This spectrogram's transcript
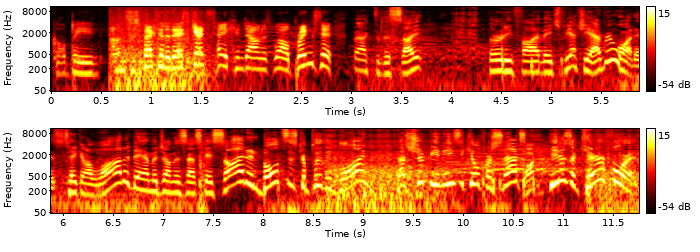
Got to be unsuspected of this. Gets taken down as well. Brings it. Back to the site. 35 HP. Actually, everyone has taken a lot of damage on this SK side, and boltz is completely blind. That should be an easy kill for Snax. He doesn't care for it.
